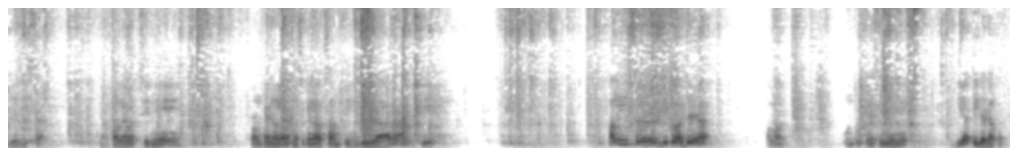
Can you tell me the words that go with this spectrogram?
dia bisa. Nah kalau lewat sini front panelnya masukin lewat samping. Biar rapi. Paling segitu aja ya. Kalau untuk casing ini dia tidak dapat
